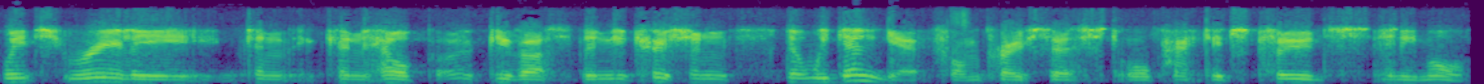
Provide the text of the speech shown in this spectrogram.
which really can can help give us the nutrition that we don't get from processed or packaged foods anymore.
